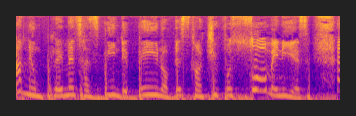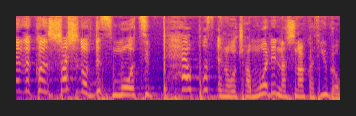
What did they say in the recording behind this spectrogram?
unemployment has been the bane of this country for so many years, and the construction of this multi-purpose and ultra-modern National Cathedral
